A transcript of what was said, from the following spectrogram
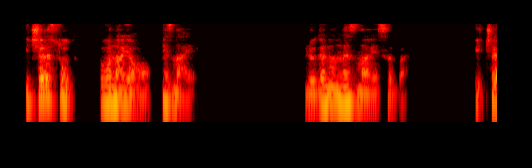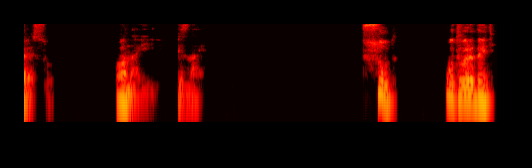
і через суд вона його пізнає. Людина не знає себе, і через суд вона її пізнає. Суд утвердить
